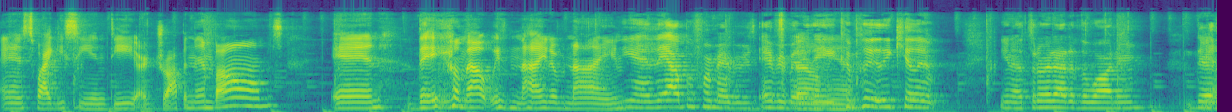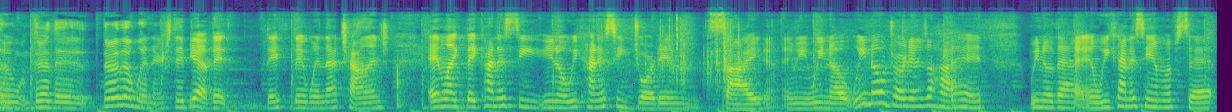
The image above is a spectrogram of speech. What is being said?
and Swaggy C and D are dropping them bombs, and they come out with nine of nine. Yeah, they outperform every, everybody. Oh, they man. completely kill it. You know, throw it out of the water. They're Yeah. the they're the they're the winners. They Yeah, they they they win that challenge, and like they kind of see, you know, we kind of see Jordan's side. I mean, we know we know Jordan is a hothead, we know that, and we kind of see him upset,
